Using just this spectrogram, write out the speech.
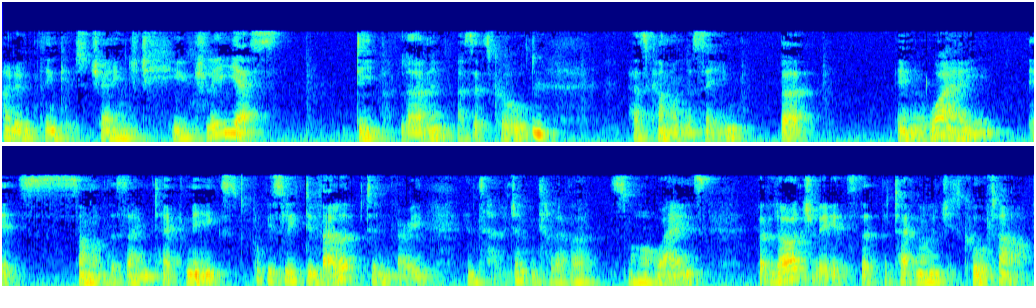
I don't think it's changed hugely. Yes, deep learning, as it's called, mm. has come on the scene, but in a way, it's some of the same techniques, obviously developed in very intelligent and clever, smart ways, but largely it's that the technology's caught up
